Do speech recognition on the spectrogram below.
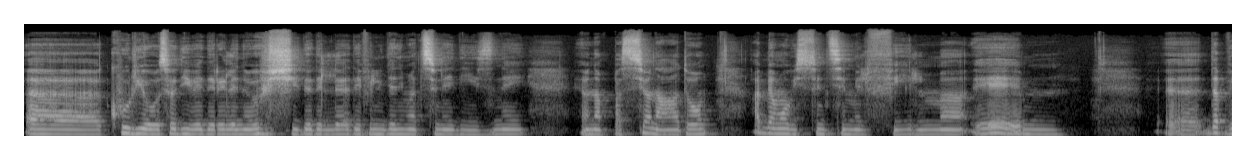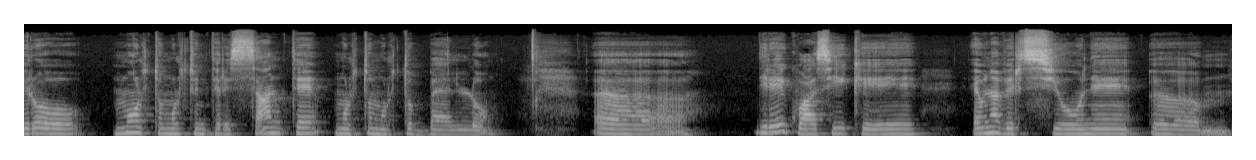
eh, curioso di vedere le nuove uscite del, dei film di animazione Disney, è un appassionato, abbiamo visto insieme il film e mm, eh, davvero molto molto interessante, molto molto bello. Uh, direi quasi che è una versione um,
